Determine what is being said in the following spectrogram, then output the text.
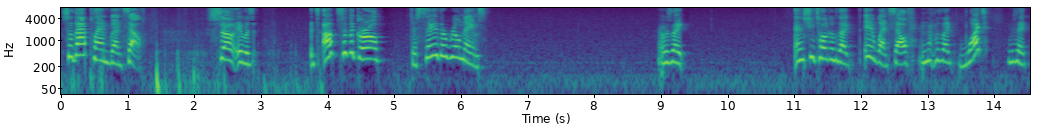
So that plan went south. So it was, it's up to the girl to say their real names. I was like, and she told him like it went south, and it was like, what? It was like,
